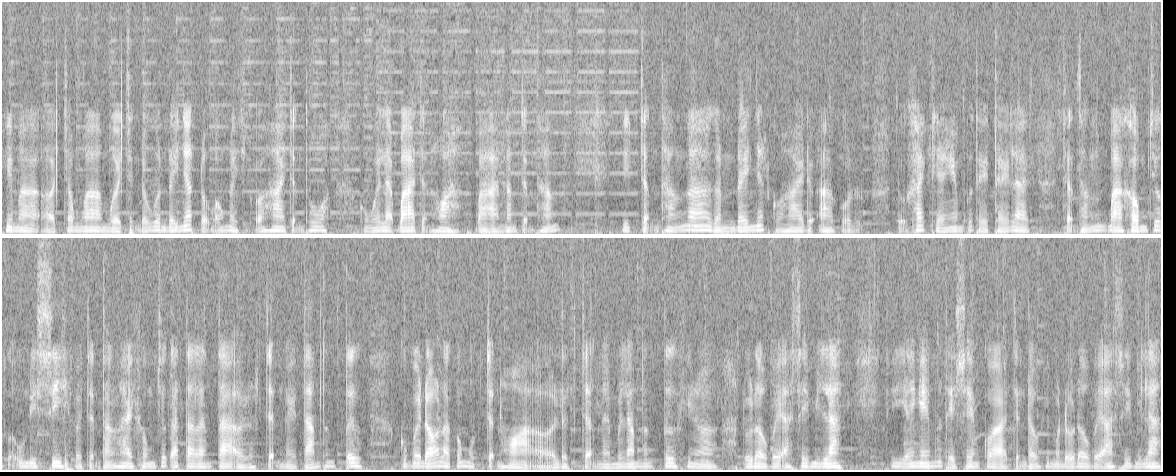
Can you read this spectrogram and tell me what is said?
Khi mà ở trong à, uh, 10 trận đấu gần đây nhất đội bóng này chỉ có hai trận thua cùng với là ba trận hòa và 5 trận thắng. Thì trận thắng à, gần đây nhất của hai đội à, của đội khách thì anh em có thể thấy là trận thắng 3-0 trước Unisi và trận thắng 2-0 trước Atalanta ở lượt trận ngày 8 tháng 4 cùng với đó là có một trận hòa ở lượt trận ngày 15 tháng 4 khi mà đối đầu với AC Milan. Thì anh em có thể xem qua trận đấu khi mà đối đầu với AC Milan.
